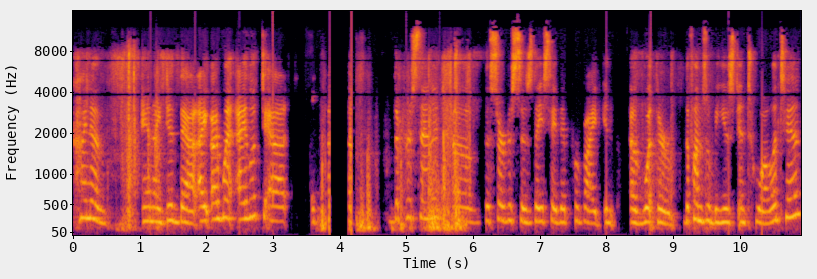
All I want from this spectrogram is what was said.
kind of, and I did that. I, I went, I looked at the percentage of the services they say they provide in of what their the funds will be used in Tualatin.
